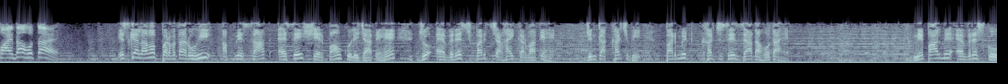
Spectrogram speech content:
फ़ायदा होता है। इसके अलावा पर्वतारोही अपने साथ ऐसे शेरपाओं को ले जाते हैं जो एवरेस्ट पर चढ़ाई करवाते हैं, जिनका खर्च भी परमिट खर्च से ज़्यादा होता है। नेपाल में एवरेस्ट को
